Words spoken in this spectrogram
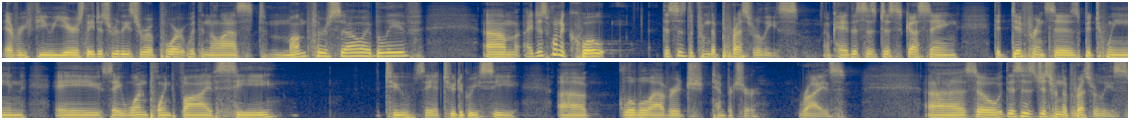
every few years. They just released a report within the last month or so, I believe. Um, I just want to quote, this is the, from the press release. Okay, this is discussing the differences between a, say, 1.5 C to, say, a 2 degree C uh, global average temperature rise. Uh, so this is just from the press release.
